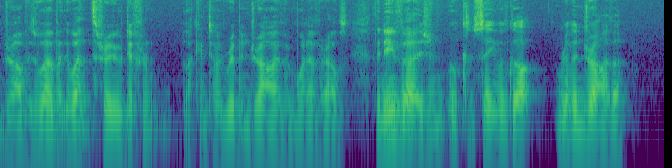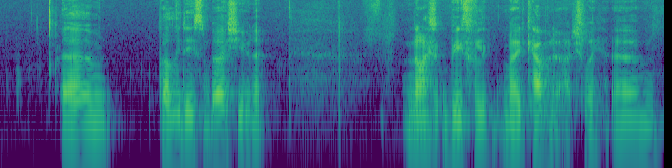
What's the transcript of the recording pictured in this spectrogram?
drivers were, but they went through different, like into a ribbon drive and whatever else. The new version, you can see we've got ribbon driver, um, fairly decent bass unit, nice, beautifully made cabinet actually. Um,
